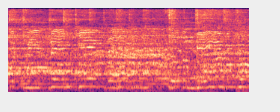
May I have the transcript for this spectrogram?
what we've been given. So the miracle.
